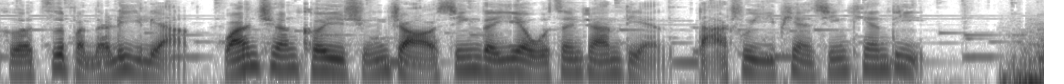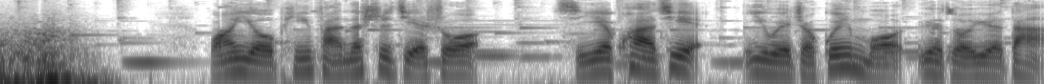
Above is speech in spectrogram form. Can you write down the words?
和资本的力量，完全可以寻找新的业务增长点，打出一片新天地。”网友平凡的世界说：“企业跨界意味着规模越做越大，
